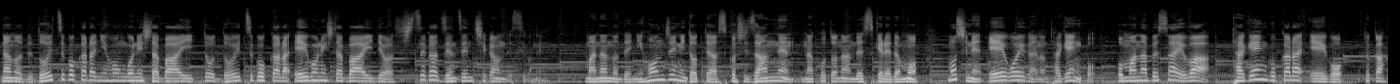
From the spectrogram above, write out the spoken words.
なのでドイツ語から日本語にした場合とドイツ語から英語にした場合では質が全然違うんですよね。まあ、なので日本人にとっては少し残念なことなんですけれどももしね英語以外の多言語を学ぶ際は多言語から英語とか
